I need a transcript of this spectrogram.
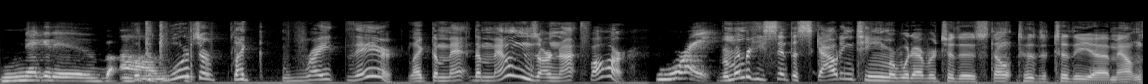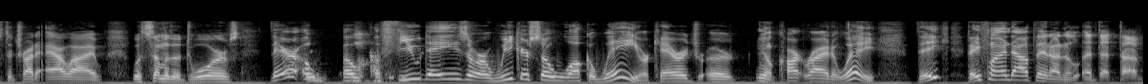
negative um But the dwarves are like right there. Like the ma- the mountains are not far. Right. Remember, he sent the scouting team or whatever to the stone to the to the uh, mountains to try to ally with some of the dwarves. They're a, a, a few days or a week or so walk away, or carriage or you know cart ride away. They they find out that uh, at the, the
